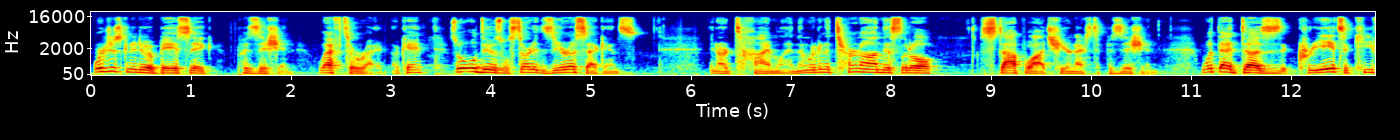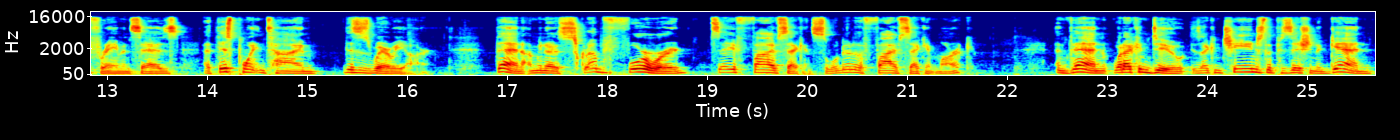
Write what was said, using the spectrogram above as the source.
We're just gonna do a basic position left to right, okay? So what we'll do is we'll start at zero seconds in our timeline. Then we're gonna turn on this little stopwatch here next to position. What that does is it creates a keyframe and says, at this point in time, this is where we are. Then I'm gonna scrub forward, say five seconds. So we'll go to the five second mark. And then what I can do is I can change the position again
